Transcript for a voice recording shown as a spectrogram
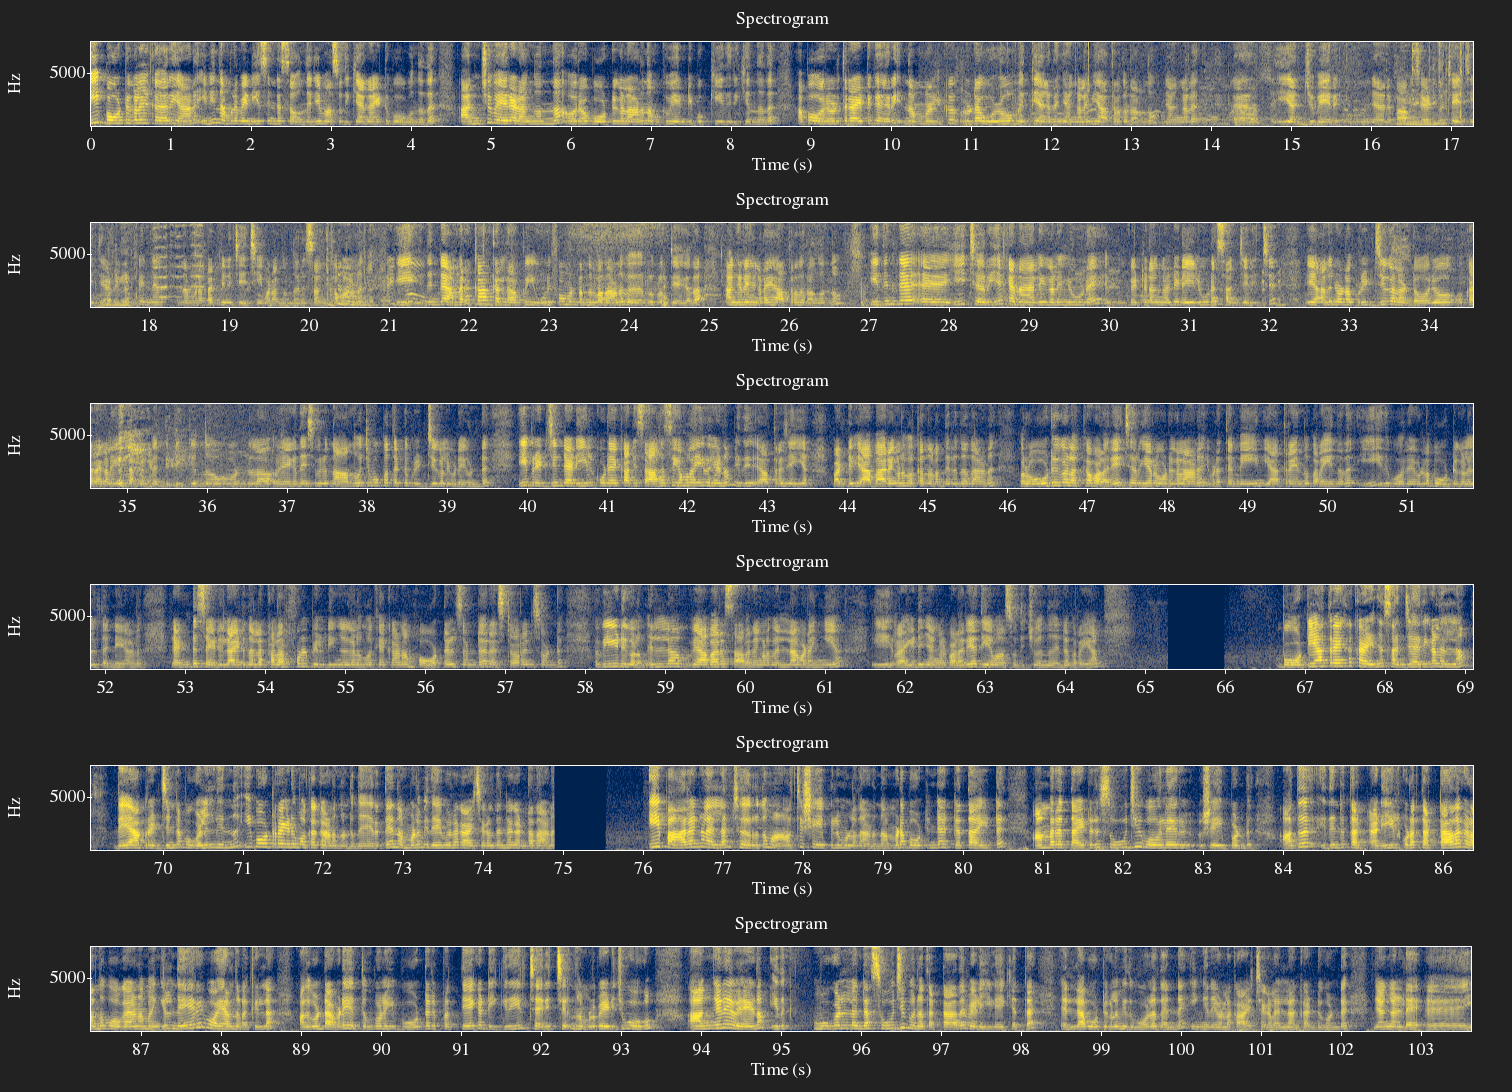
ഈ ബോട്ടുകളിൽ കയറിയാണ് ഇനി നമ്മൾ വെനീസിന്റെ സൗന്ദര്യം ആസ്വദിക്കാനായിട്ട് പോകുന്നത്. അഞ്ച് പേരടങ്ങുന്ന ഓരോ ബോട്ടുകളാണ് നമുക്ക് വേണ്ടി ബുക്ക് ചെയ്തിരിക്കുന്നത്. അപ്പോൾ ഓരോരുത്തരായിട്ട് കയറി നമ്മൾക്ക് ഇവിടെ ഊഴവും എത്തി. അങ്ങനെ ഞങ്ങളും യാത്ര തുടർന്നു. ഞങ്ങൾ ഈ അഞ്ച് പേര് ഞാൻ ബാബുചേട്ടനും ചേച്ചിയും ചേട്ടനും പിന്നെ നമ്മുടെ പത്മിനി ചേച്ചിയും അടങ്ങുന്ന ഒരു സംഘമാണ്. ഈ ഇതിന്റെ അമരക്കാർക്ക് എല്ലാവർക്കും യൂണിഫോം ഉണ്ടെന്നുള്ളതാണ് വേറൊരു പ്രത്യേകത. അങ്ങനെ ഞങ്ങളുടെ യാത്ര തുടങ്ങുന്നു. ഇതിന്റെ ഈ ചെറിയ കനാലുകളിലൂടെ ഇടയിലൂടെ കെട്ടിടങ്ങളുടെ ഇടയിലൂടെ സഞ്ചരിച്ച് അതിനുള്ള ബ്രിഡ്ജുകളുണ്ട്. ഓരോ കരകളെയും തമ്മിൽ ബന്ധിപ്പിക്കുന്നു. ഉള്ള ഏകദേശം ഒരു നാനൂറ്റി മുപ്പത്തെട്ട് ബ്രിഡ്ജുകൾ ഇവിടെയുണ്ട്. ഈ ബ്രിഡ്ജിന്റെ അടിയിൽ കൂടെയൊക്കെ അതിസാഹസികമായി വേണം ഇത് യാത്ര ചെയ്യാൻ. പണ്ട് വ്യാപാരങ്ങളും ഒക്കെ നടന്നിരുന്നതാണ്. റോഡുകളൊക്കെ വളരെ ചെറിയ റോഡുകളാണ് ഇവിടുത്തെ മെയിൻ യാത്ര എന്ന് പറയുന്നത്. ഈ ഇതുപോലെയുള്ള ബോട്ടുകളിൽ തന്നെയാണ്. രണ്ട് സൈഡിലായിട്ട് നല്ല കളർഫുൾ ബിൽഡിങ്ങുകളും ഒക്കെ കാണാം. ഹോട്ടൽസ് ഉണ്ട് റെസ്റ്റോറന്റ്സ് ഉണ്ട് വീടുകളും എല്ലാം വ്യാപാര സ്ഥാപനങ്ങളും എല്ലാം അടങ്ങിയ ഈ റൈഡ് ഞങ്ങൾ വളരെയധികം ആസ്വദിച്ചു എന്ന് തന്നെ പറയാം. ബോട്ട് യാത്രയൊക്കെ കഴിഞ്ഞ സഞ്ചാരികളെല്ലാം ദേ ആ ബ്രിഡ്ജിന്റെ മുകളിൽ നിന്ന് ഈ ബോട്ട് റൈഡും ഒക്കെ കാണുന്നുണ്ട്. നേരത്തെ നമ്മളും ഇതേപോലെ കാഴ്ചകൾ തന്നെ കണ്ടതാണ്. ഈ പാലങ്ങളെല്ലാം ചെറുതും ആർച്ച് ഷേപ്പിലുമുള്ളതാണ് നമ്മുടെ ബോട്ടിന്റെ അറ്റത്തായിട്ട് അമരത്തായിട്ടൊരു സൂചി പോലെ ഒരു ഷേപ്പുണ്ട് അത് ഇതിന്റെ അടിയിൽ കൂടെ തട്ടാതെ കടന്നു പോകണമെങ്കിൽ നേരെ പോയാൽ നടക്കില്ല. അതുകൊണ്ട് അവിടെ എത്തുമ്പോൾ ഈ ബോട്ട് ഒരു പ്രത്യേക ഡിഗ്രിയിൽ ചരിച്ച് നമ്മൾ പേടിച്ചു പോകും. അങ്ങനെ വേണം ഇത് മുകളിൽ എന്റെ സൂചി മുന തട്ടാതെ വെളിയിലേക്ക് എത്താൻ എല്ലാ ബോട്ടുകളും ഇതുപോലെ തന്നെ ഇങ്ങനെയുള്ള കാഴ്ചകളെല്ലാം കണ്ടുകൊണ്ട് ഞങ്ങളുടെ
